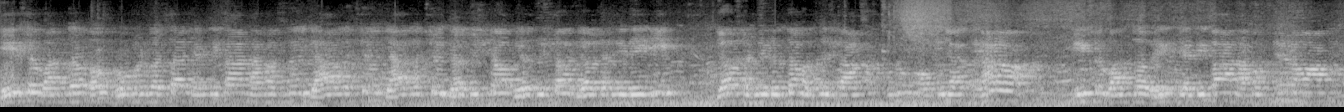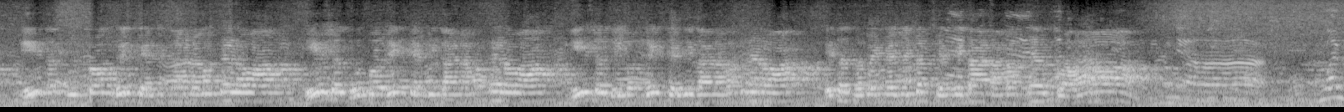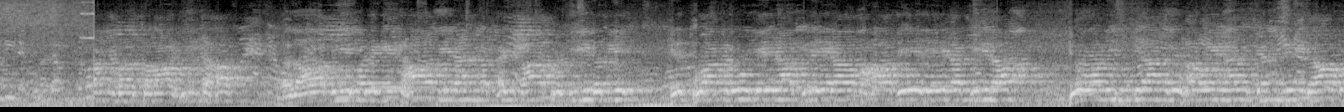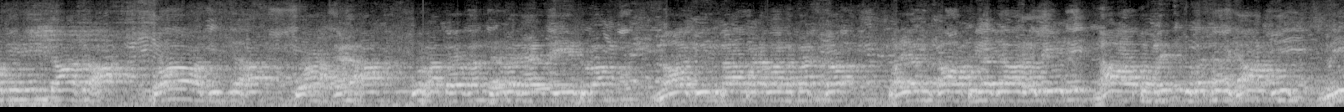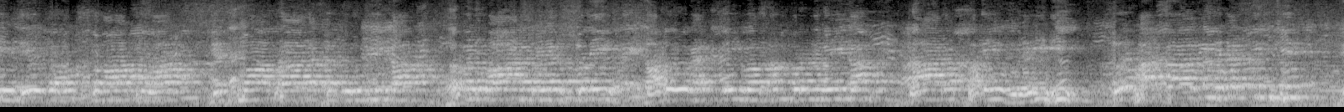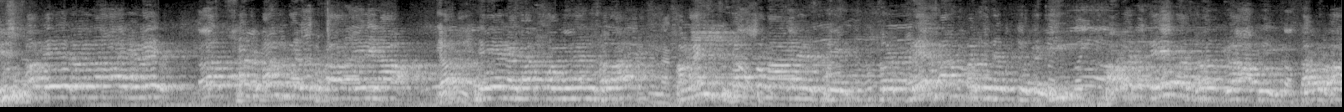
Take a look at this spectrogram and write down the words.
एष बंध बहुभूगुणवत्ता चंडिका नामस्मै जागच्छ जागच्छ जयदुष्ट व्यदुष्ट जयसन्निधेहि जयसन्निरुद्धम अदृष्टां कुरु मौपुजा ज्ञान एष बंध वे चंडिका नामस्मै नमः एष पुत्रं वे चंडिका नामस्मै नमः एष धूप वे चंडिका नामस्मै नमः एष दीपं वे चंडिका नामस्मै नमः एतद् धूपेण चंडिका नामस्मै स्वाहा समाहितः तदापीपदगिन्धादिरन्नखैषा प्रसीदति यद्वाकरूपेण अखिलेन महादेवेन कीलं यो निश्चिराङ्गविभावेन चन्द्रिकापतिनीदासः स्वादित्यः स्वाक्षणः सुहतो गन्धर्वजयतेषुरं न चिन्तामणवनपश्च भयं काप्रियजायते नापमृत्युवशजाति मृदेकमुक्षमाप्नुवा यस्मा प्रारब्धपूर्वीका भगवानजयस्वति तदोगत्यैव सम्पूर्णमेकं प्रारब्धते गुरैः رشوتين العالمين قد سلمان الشفاعين يبدين يقومون الصلاة فليس يقومون الصلاة فليس يقومون الصلاة فليس يقومون الصلاة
